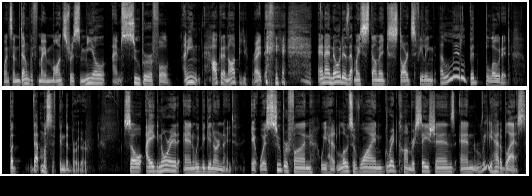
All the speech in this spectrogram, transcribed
once I'm done with my monstrous meal, I'm super full. I mean, how could it not be, right? and I notice that my stomach starts feeling a little bit bloated, but that must have been the burger. So I ignore it and we begin our night. It was super fun. We had loads of wine, great conversations, and really had a blast.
